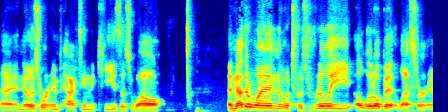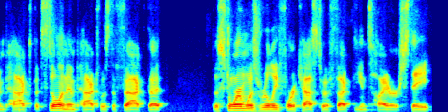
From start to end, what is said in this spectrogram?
uh, and those were impacting the Keys as well. Another one, which was really a little bit lesser impact, but still an impact, was the fact that the storm was really forecast to affect the entire state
